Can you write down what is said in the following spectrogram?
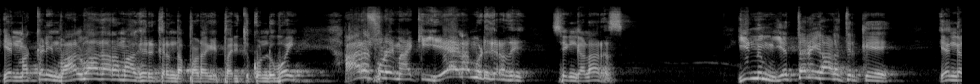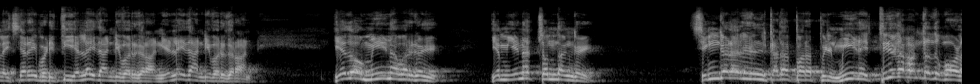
என் மக்களின் வாழ்வாதாரமாக இருக்கிற இந்த படகை பறித்து கொண்டு போய் அரசுடைமாக்கி ஏலம் விடுகிறது சிங்கள அரசு. இன்னும் எத்தனை காலத்திற்கு எங்களை சிறைப்படுத்தி எல்லை தாண்டி வருகிறான் எல்லை தாண்டி வருகிறான்? ஏதோ மீனவர்கள் எம் இன சொந்தங்கள் சிங்களர்களின் கடற்பரப்பில் மீனை திருட வந்தது போல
